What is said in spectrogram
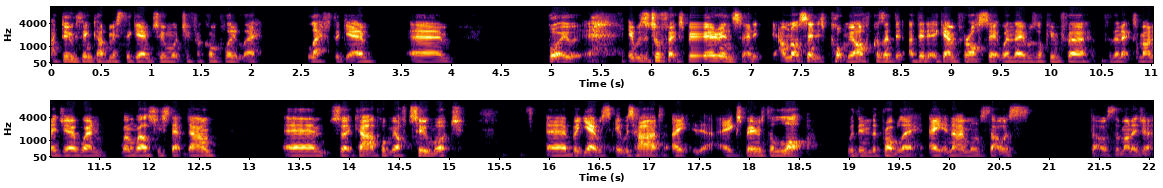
I do think I'd miss the game too much if I completely left the game. Um, but it, it, was a tough experience, and it, I'm not saying it's put me off because I did, I did it again for Ossett when they was looking for for the next manager when when Welshie stepped down. Um, so it can't put me off too much. Uh, but yeah, it was it was hard. I, I, experienced a lot within the probably eight or nine months that I was that was the manager.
